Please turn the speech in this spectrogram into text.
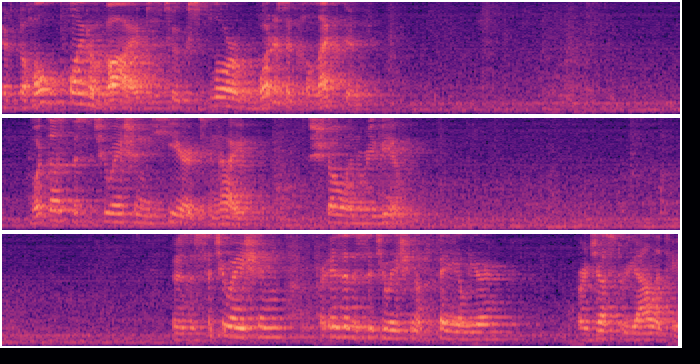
If the whole point of Vibes is to explore what is a collective, what does the situation here tonight show and reveal? There's a situation, or is it a situation of failure, or just reality?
